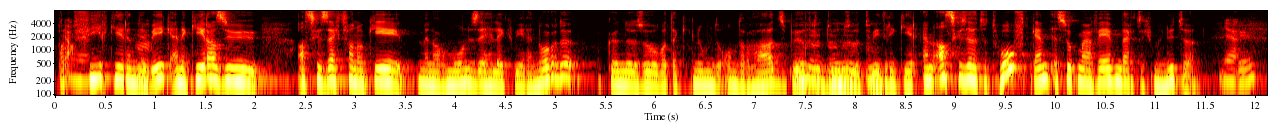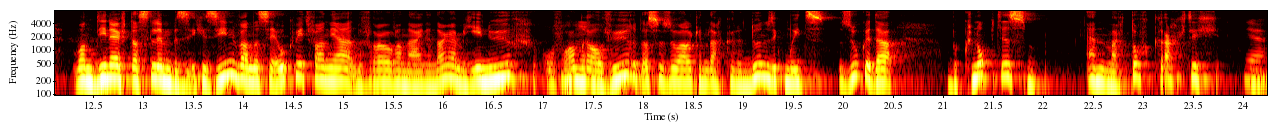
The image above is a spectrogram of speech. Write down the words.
Pak Ja. vier keer in de week. En een keer als, u, als je zegt van oké, mijn hormonen zijn gelijk weer in orde, kun je zo wat ik noem de onderhoudsbeurten doen, zo twee, drie keer. En als je ze uit het hoofd kent, is het ook maar 35 minuten. Ja. Want Dina heeft dat slim gezien, van dat zij ook weet van ja, de vrouwen vandaag de dag hebben geen uur of anderhalf uur dat ze zo elke dag kunnen doen. Dus ik moet iets zoeken dat beknopt is en maar toch krachtig Ja.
